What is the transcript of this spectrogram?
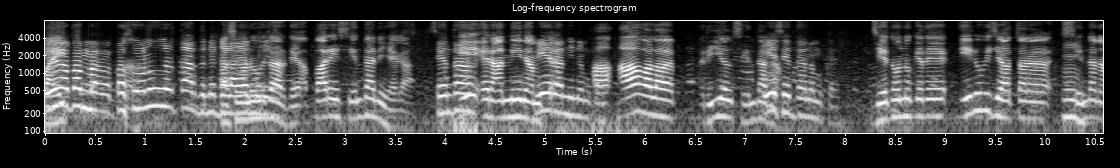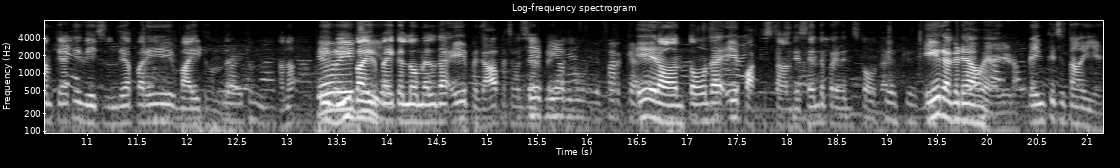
ਹਾਂ। ਇਹ ਆਪਾਂ ਮ- ਪਸ਼ੂਆਂ ਨੂੰ ਧਰ ਦਿੰਦੇ ਡਲਾਇਆ ਪਸ਼ੂਆਂ ਨੂੰ ਵੀ ਧਰਦੇ ਆ ਪਰ ਇਹ ਸਿੰਧਾ ਨਹੀਂ ਹੈਗਾ। ਸਿੰਦਾ ਇਹ ਇਰਾਨੀ ਨਮਕ ਇਹ ਹੈ। ਰਾਨੀ ਨਮਕ ਹਾਂ ਆਹ ਵਾਲਾ ਰੀਅਲ ਸਿੰਧਾ ਇਹ ਨਮਕ। ਸਿੱਧਾ ਨਮਕ ਹੈ। ਜੇ ਤੁਹਾਨੂੰ ਕਿਤੇ ਇਹਨੂੰ ਵੀ ਜ਼ਿਆਦਾਤਰ ਸਿੰਧਾ ਨਾਮ ਕਹਿ ਕੇ ਵੇਚ ਦਿੰਦੇ ਆ ਪਰ ਇਹ ਵਾਈਟ ਹੁੰਦਾ ਹੈ ਹਨਾ? ਇਹ Pure 20 ਇਹ 22 ਚੀਜ਼ ਰੁਪਏ ਕਿਲੋ ਮਿਲਦਾ ਇਹ 50 55 ਛੇ ਰੁਪਏ ਫ਼ਰਕ ਹੈ। ਇਹ ਇਰਾਨ ਤੋਂ ਆਉਂਦਾ ਇਹ ਪਾਕਿਸਤਾਨ ਦੇ ਸਿੰਧ ਪ੍ਰੋਵਿੰਸ ਤੋਂ ਆਉਂਦਾ। ਇਹ ਰਗੜਿਆ ਹੋਇਆ ਜਿਹੜਾ ਪਿੰਕ ਚ ਤਾਂ ਹੀ ਹੈ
